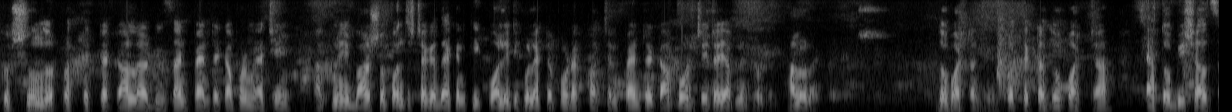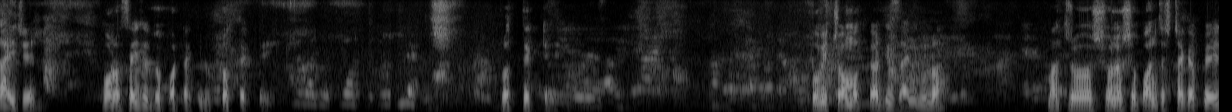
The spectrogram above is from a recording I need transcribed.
খুব সুন্দর প্রত্যেকটা কালার, ডিজাইন, প্যান্টের কাপড় ম্যাচিং। আপনি বারোশো পঞ্চাশ টাকা দেখেন কি কোয়ালিটিফুল একটা প্রোডাক্ট পাচ্ছেন। প্যান্টের কাপড় যেটাই আপনি ধরবেন, ভালো লাগবে। দোপাট্টা দেখুন, প্রত্যেকটা দোপাট্টা এত বিশাল সাইজের বড় সাইজের দোপাট্টা কিন্তু প্রত্যেকটাই। প্রত্যেকটাই। খুবই চমৎকার ডিজাইনগুলো। মাত্র ষোলোশো পঞ্চাশ টাকা পেয়ে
